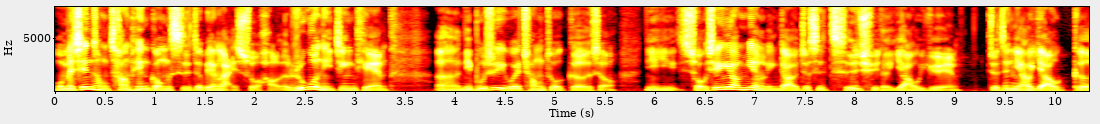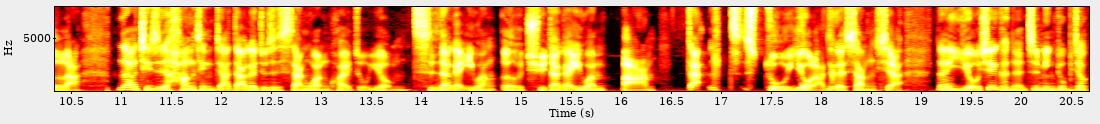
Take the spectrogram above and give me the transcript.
我们先从唱片公司这边来说好了。如果你今天，呃，你不是一位创作歌手，你首先要面临到的就是词曲的邀约，就是你要邀歌啦。那其实行情价大概就是三万块左右，词大概一万二，曲大概一万八。大左右啦，这个上下。那有些可能知名度比较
